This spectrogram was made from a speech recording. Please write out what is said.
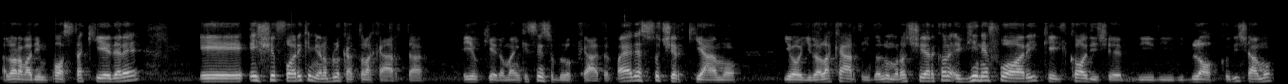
Allora vado in posta a chiedere e esce fuori che mi hanno bloccato la carta. E io chiedo: Ma in che senso bloccato? Fai adesso cerchiamo io gli do la carta, gli do il numero, cercano e viene fuori che il codice di, di- di blocco, diciamo,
